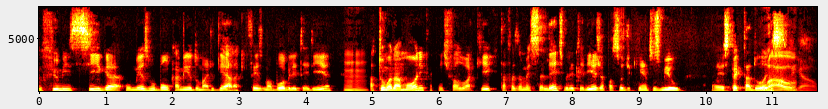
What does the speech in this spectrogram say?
que o filme siga o mesmo bom caminho do Marighella, que fez uma boa bilheteria, uhum. a Turma da Mônica, que a gente falou aqui, que está fazendo uma excelente bilheteria, já passou de 500 mil é, espectadores. Uau! Legal.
